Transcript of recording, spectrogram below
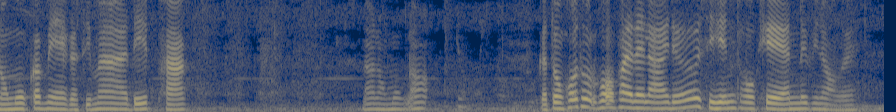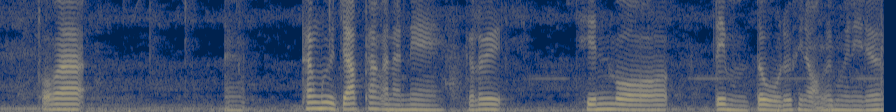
น้องมุกกับแม่กับสิมาเดทพักเนาะน้องมุกเนาะก็ต้องขอโทษขออภัยหลายๆเด้อสิเห็นโทอแขนเด้อพี่น้องเอ้ยเพราะว่าเอ่อ ทั้งมือจับทั้งอันนั้นแน่ก็เลยเห็นบ่เต็มโตเด้อพี่น้องเอ้ยมือนี้เด้อ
